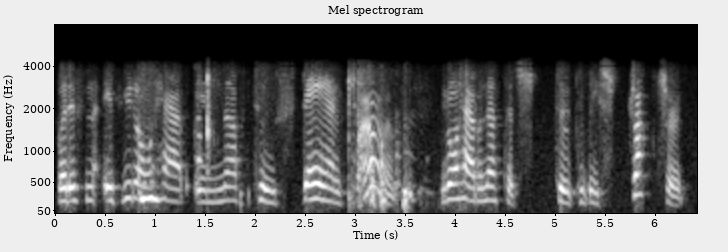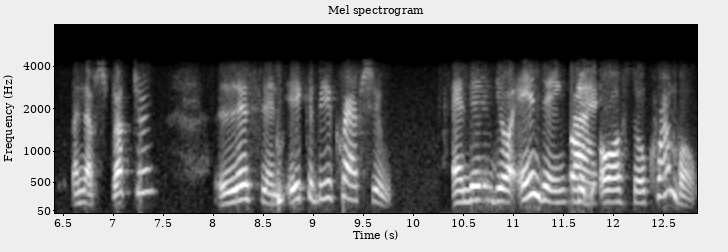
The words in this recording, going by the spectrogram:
but it's not, if you don't have enough to stand firm, you don't have enough to to to be structured, enough structure. Listen, it could be a crapshoot, and then your ending Right. could also crumble.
